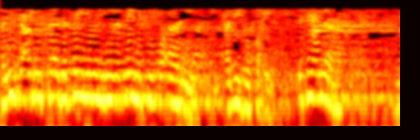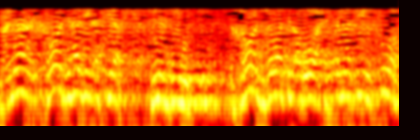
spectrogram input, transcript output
فيجعل وسادتين منبوذتين في طآن. حديث صحيح. إيش معناها؟ معناه إخراج هذه الأشياء من البيوت إخراج ذوات الأرواح التماثيل الصور.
